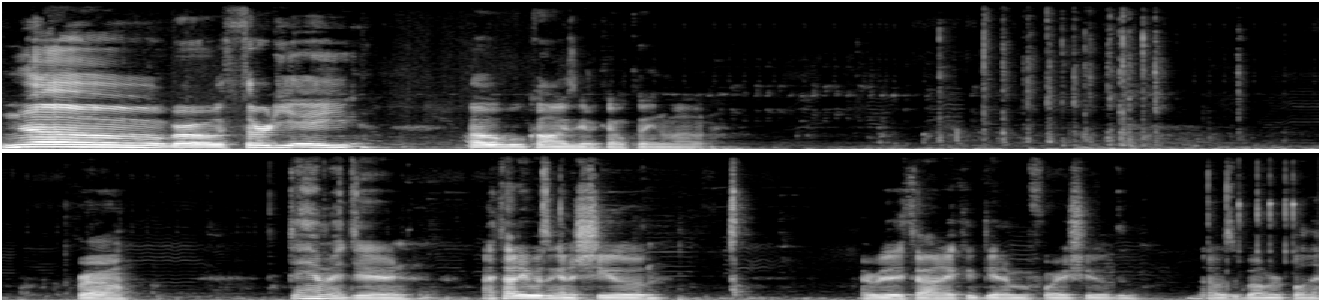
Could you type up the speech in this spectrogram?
No, bro. 38. Oh, Wukong is gonna come clean him out. Bro. Damn it, dude. I thought he wasn't gonna shield. I really thought I could get him before he shielded. That was a bummer play.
